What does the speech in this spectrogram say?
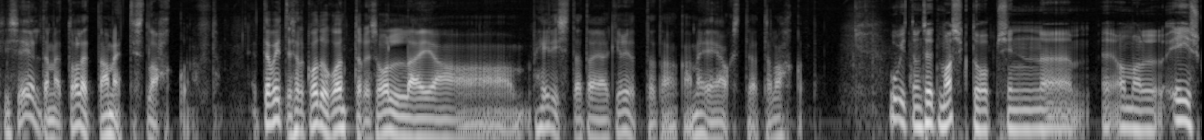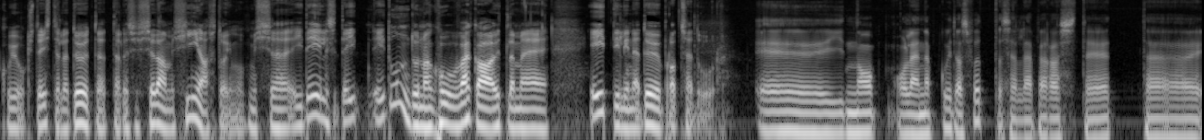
siis eeldame, et olete ametist lahkunud. et te võite seal kodukontoris olla ja helistada ja kirjutada, aga meie jaoks te olete lahkunud huvitav on see, et Musk toob siin äh, omal eeskujuks teistele töötajatele siis seda, mis Hiinas toimub, mis äh, ideeliselt ei, ei tundu nagu väga, ütleme, eetiline tööprotseduur no oleneb, kuidas võtta, sellepärast et äh,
